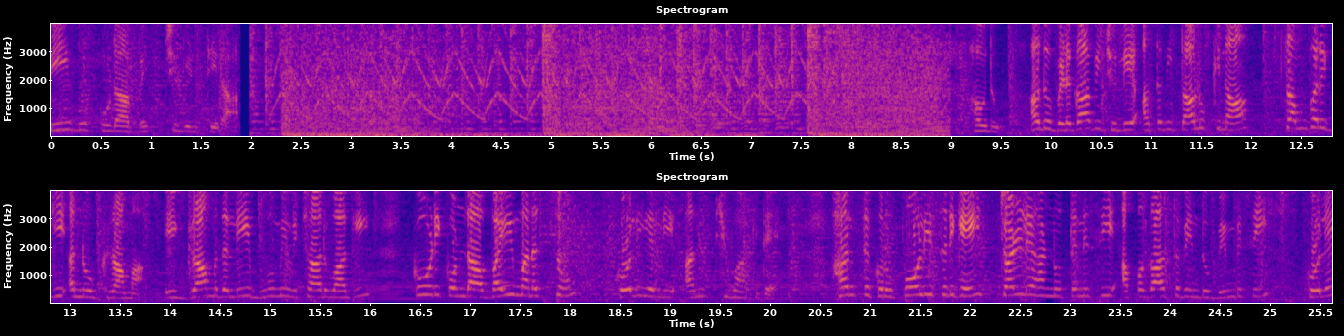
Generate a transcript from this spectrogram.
ನೀವು ಕೂಡ ಬೆಚ್ಚಿ ಬೀಳ್ತೀರಾ. ಹೌದು, ಅದು ಬೆಳಗಾವಿ ಜಿಲ್ಲೆ ಅಥಣಿ ತಾಲೂಕಿನ ಸಂಬರಗಿ ಅನ್ನೋ ಗ್ರಾಮ. ಈ ಗ್ರಾಮದಲ್ಲಿ ಭೂಮಿ ವಿಚಾರವಾಗಿ ಕೂಡಿಕೊಂಡ ವೈಮನಸ್ಸು ಕೊಲೆಯಲ್ಲಿ ಅಂತ್ಯವಾಗಿದೆ. ಹಂತಕರು ಪೊಲೀಸರಿಗೆ ಚಳ್ಳೆ ಹಣ್ಣು ತಿನ್ನಿಸಿ ಅಪಘಾತವೆಂದು ಬಿಂಬಿಸಿ ಕೊಲೆ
